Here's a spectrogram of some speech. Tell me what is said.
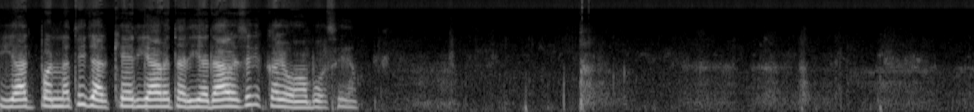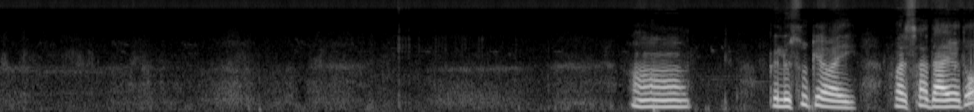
યાદ પણ નથી, જ્યારે કેરી આવે ત્યારે યાદ આવે છે કે કયો આંબો છે એમ અમ, પેલું શું કહેવાય? વરસાદ આવ્યો તો?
